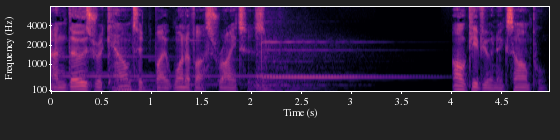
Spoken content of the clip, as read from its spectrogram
and those recounted by one of us writers. I'll give you an example.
